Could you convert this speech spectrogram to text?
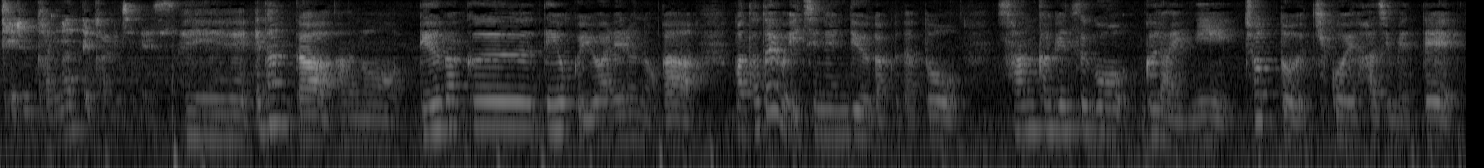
てるかなって感じです。へえなんかあの留学でよく言われるのが、まあ、例えば1年留学だと3ヶ月後ぐらいにちょっと聞こえ始めて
